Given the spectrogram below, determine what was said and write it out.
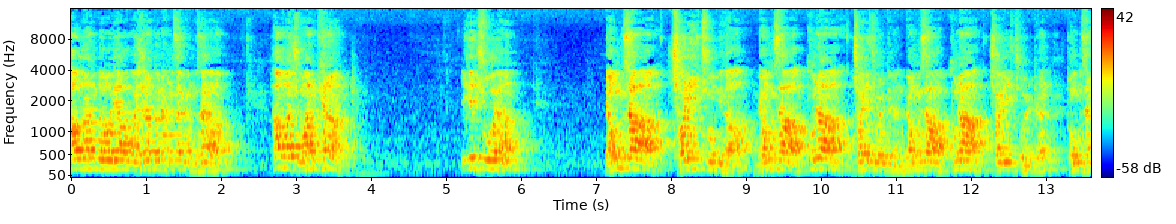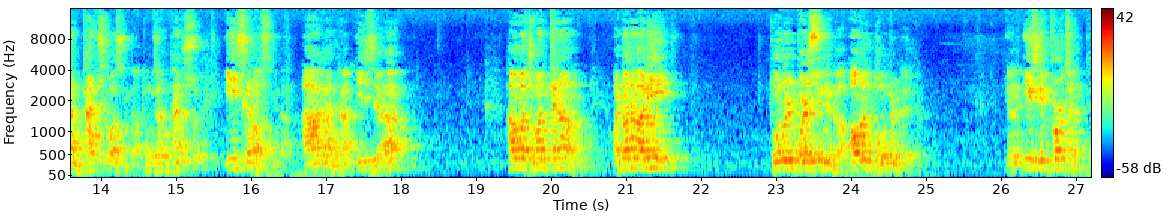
how라는 덩어리와 what이라는 덩어리 항상 명사야. how much? 이게 주어야. 명사 절이 주어입니다. 명사 구나 절이 주어일 때는 명사 구나 절이 주어일 때는 동사는 단수로 왔습니다. 동사는 단수 is가 나왔습니다. a가 아니라 is야. How much? 얼마나 많이 돈을 벌 수 있는가? earn은 돈 벌다죠. 이건 is important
